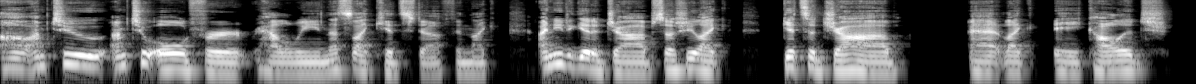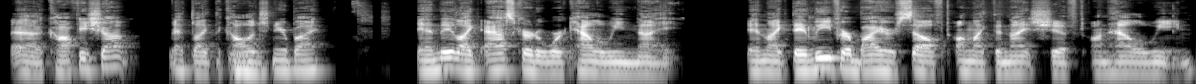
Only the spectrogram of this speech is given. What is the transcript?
"Oh, I'm too, I'm too old for Halloween. That's like kid stuff, and like I need to get a job." So she like gets a job at like a college uh, coffee shop at like the college nearby, and they like ask her to work Halloween night, and like they leave her by herself on like the night shift on Halloween.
